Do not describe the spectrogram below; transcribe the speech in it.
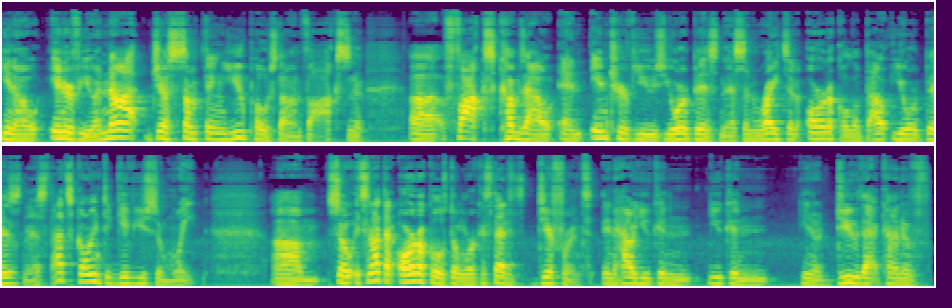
you know, interview and not just something you post on Fox. Uh, Fox comes out and interviews your business and writes an article about your business. That's going to give you some weight. Um, so it's not that articles don't work; it's that it's different in how you can you can you know do that kind of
